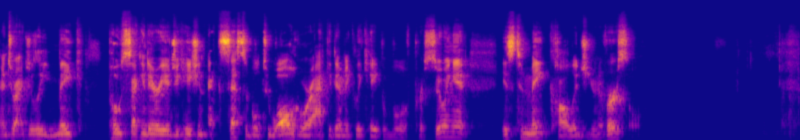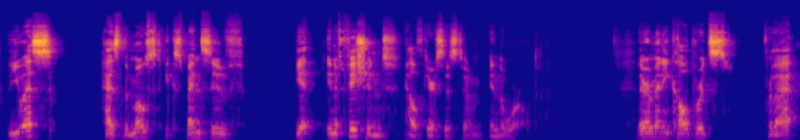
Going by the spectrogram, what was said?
and to actually make post-secondary education accessible to all who are academically capable of pursuing it is to make college universal. The US has the most expensive yet inefficient healthcare system in the world. There are many culprits for that,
